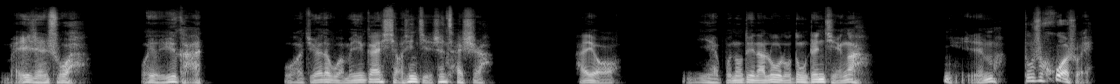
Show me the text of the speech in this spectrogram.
没人说，我有预感。我觉得我们应该小心谨慎才是啊。还有。”你也不能对那露露动真情啊！女人嘛，都是祸水，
